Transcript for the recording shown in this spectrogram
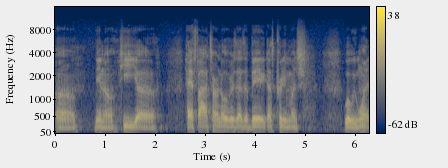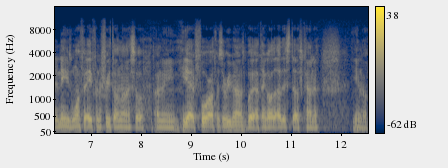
Uh, you know, he uh, had five turnovers as a big. That's pretty much what we want. And then he's one for eight from the free throw line. So, I mean, he had four offensive rebounds, but I think all the other stuff kind of, you know,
